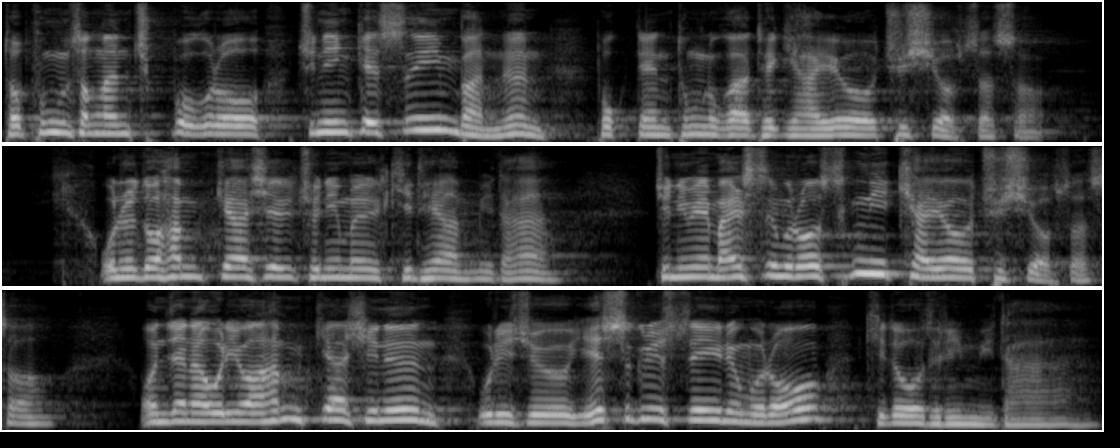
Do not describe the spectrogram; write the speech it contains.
더 풍성한 축복으로 주님께 쓰임 받는 복된 통로가 되게 하여 주시옵소서. 오늘도 함께 하실 주님을 기대합니다. 주님의 말씀으로 승리케 하여 주시옵소서. 언제나 우리와 함께 하시는 우리 주 예수 그리스도의 이름으로 기도드립니다.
